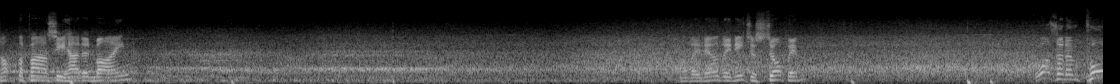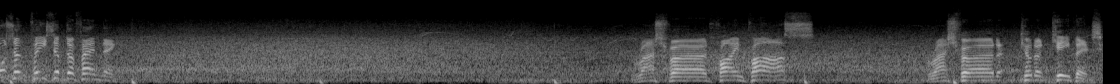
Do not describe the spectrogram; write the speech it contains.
Not the pass he had in mind. Well, they know they need to stop him. Was an important piece of defending. Rashford, fine pass. Rashford couldn't keep it.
